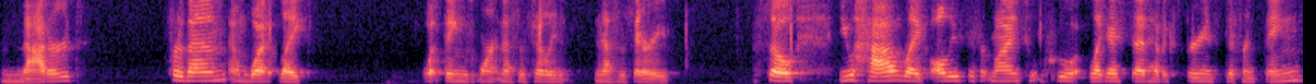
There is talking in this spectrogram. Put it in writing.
mattered for them and what like what things weren't necessarily necessary. So you have like all these different minds who, who like i said have experienced different things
